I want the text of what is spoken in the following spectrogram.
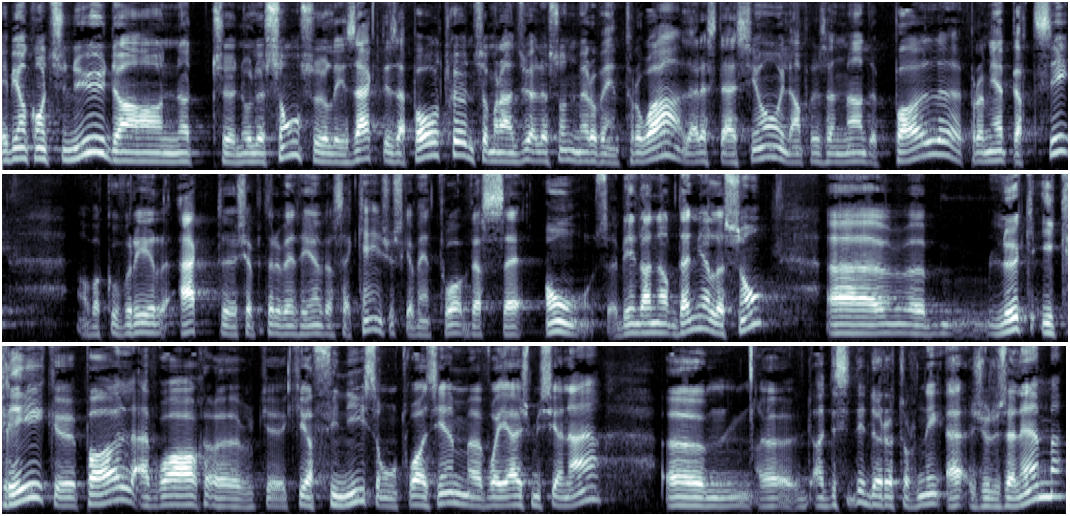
Eh bien, on continue dans notre, nos leçons sur les actes des apôtres. Nous sommes rendus à la leçon numéro 23, l'arrestation et l'emprisonnement de Paul, première partie. On va couvrir Actes chapitre 21, verset 15 jusqu'à 23, verset 11. Eh bien, dans notre dernière leçon, euh, Luc écrit que Paul, avoir, euh, qui a fini son troisième voyage missionnaire, euh, euh, a décidé de retourner à Jérusalem.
